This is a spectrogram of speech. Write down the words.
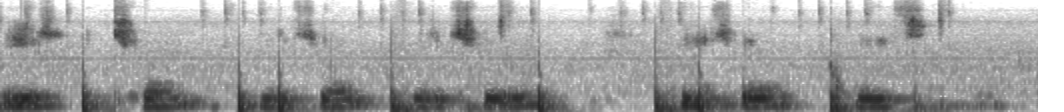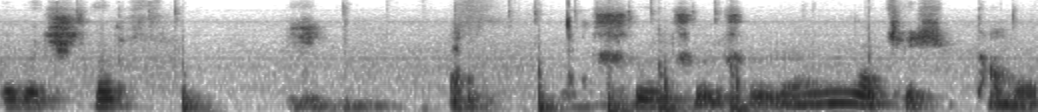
1, 2, 1, 2, 1, 2, 1, 2, 1, 2 arkadaşlar. Şöyle şöyle şöyle. Okey. Tamam.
